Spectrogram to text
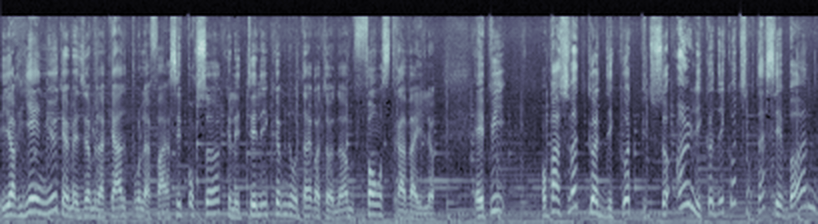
Il n'y a rien de mieux qu'un médium local pour le faire. C'est pour ça que les télécommunautaires autonomes font ce travail-là. Et puis, on parle souvent de codes d'écoute, puis tout ça. Un, les codes d'écoute sont assez bonnes.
